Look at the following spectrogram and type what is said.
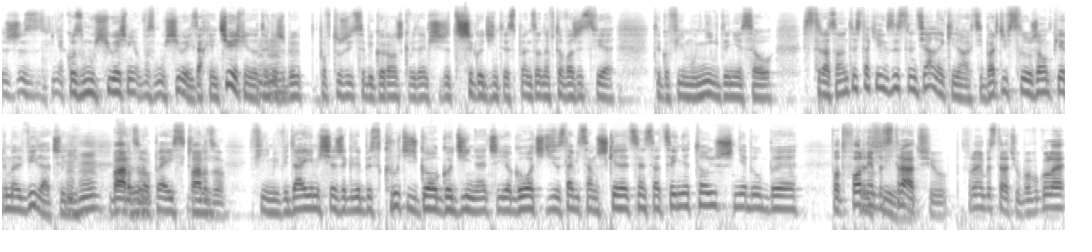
że jako zmusiłeś mnie, zmusiłeś, zachęciłeś mnie do tego, Mhm. żeby powtórzyć sobie gorączkę. Wydaje mi się, że trzy godziny te spędzone w towarzystwie tego filmu nigdy nie są stracone. To jest takie egzystencjalne kino akcji, bardziej w stylu Jean-Pierre Melville'a, czyli Mhm, bardzo, europejski bardzo. film. I wydaje mi się, że gdyby skrócić go o godzinę, czyli ogołocić i zostawić sam szkielet sensacyjny, to już nie byłby... Potwornie by stracił. Potwornie by stracił, bo w ogóle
